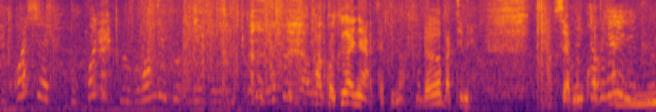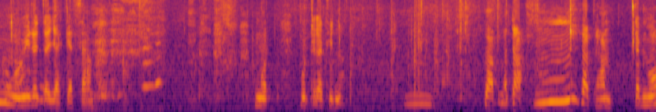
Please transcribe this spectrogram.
Pourquoi, c'est- pourquoi la plus grande est plus les plus พักข่อยคืออันเนี้ยแต่พี่น้องมาเด้อบัดที่นี่แซ่บน้ำขวัญอืมวิเราจะอยากแกะซ้ำงดงดจักอาทิตย์เนาะอืมจับมาจับอืมจับทำเต็มนัว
